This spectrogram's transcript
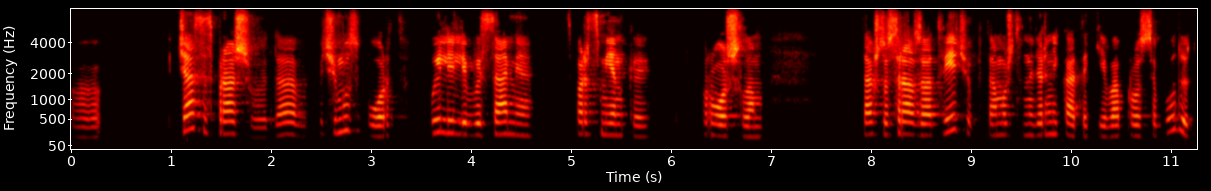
Э, часто спрашивают, да, почему спорт? Были ли вы сами спортсменкой в прошлом? Так что сразу отвечу, потому что наверняка такие вопросы будут.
